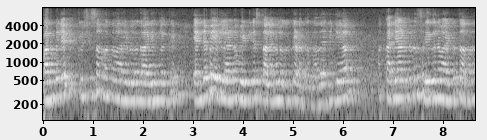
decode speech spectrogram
പറമ്പിലെ കൃഷി സംബന്ധമായുള്ള കാര്യങ്ങളൊക്കെ എന്റെ പേരിലാണ് വീട്ടിലെ സ്ഥലങ്ങളൊക്കെ കിടക്കുന്നത്. എനിക്ക് കല്യാണത്തിന് സ്ത്രീധനമായിട്ട് തന്ന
